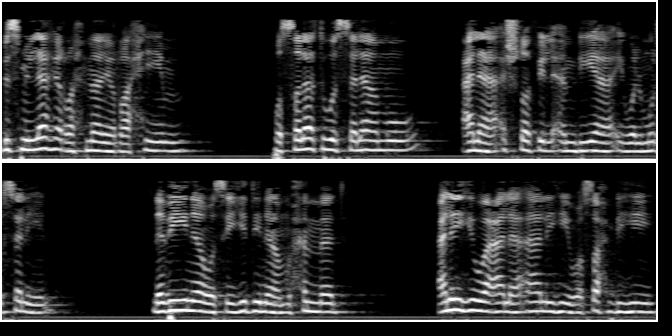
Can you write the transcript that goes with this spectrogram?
بسم الله الرحمن الرحيم والصلاة والسلام على أشرف الأنبياء والمرسلين نبينا وسيدنا محمد عليه وعلى آله وصحبه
